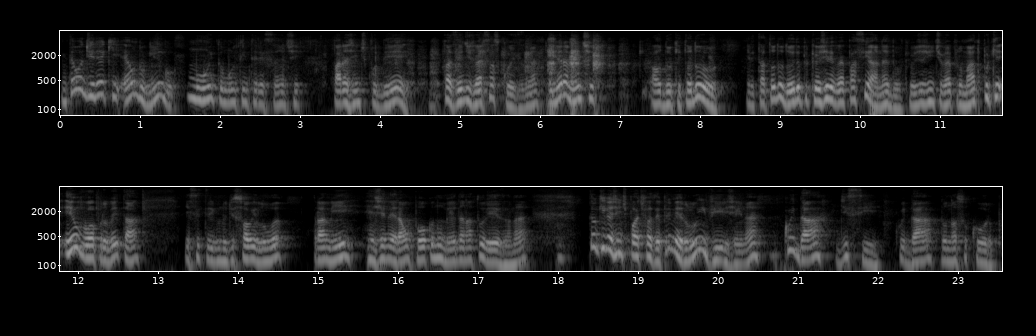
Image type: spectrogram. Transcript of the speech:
Então eu diria que é um domingo muito, muito interessante para a gente poder fazer diversas coisas. Né? Primeiramente, o Duque todo. Ele está todo doido porque hoje ele vai passear, né, Duque? Hoje a gente vai para o mato porque eu vou aproveitar esse trígono de Sol e Lua para me regenerar um pouco no meio da natureza, né? Então o que a gente pode fazer? Primeiro, lua em virgem, né? Cuidar de si, cuidar do nosso corpo,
